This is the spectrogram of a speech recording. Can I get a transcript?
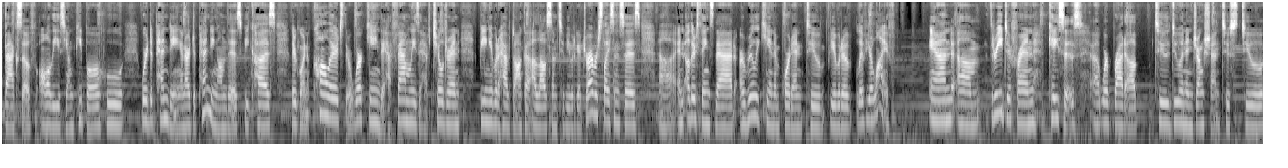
backs of all these young people who were depending and are depending on this because they're going to college, they're working, they have families, they have children. Being able to have DACA allows them to be able to get driver's licenses uh, and other things that are really key and important to be able to live your life. And um, three different cases uh, were brought up to do an injunction to to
